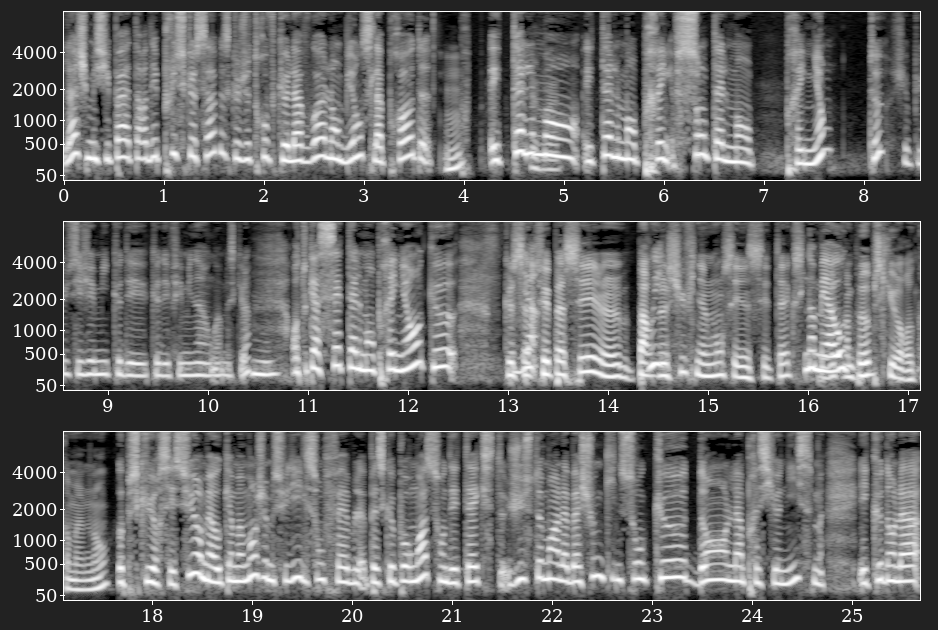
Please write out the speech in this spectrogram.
là je me suis pas attardée plus que ça parce que je trouve que la voix, l'ambiance, la prod Mhm. est tellement, est tellement pré- sont tellement prégnantes. Je sais plus si j'ai mis que des que des féminins ou un masculin. En tout cas, c'est tellement prégnant que Que ça Bien. te fait passer euh, par-dessus finalement ces, ces textes qui Non, mais à au- un peu obscurs quand même, non? Obscur, c'est sûr, mais à aucun moment je me suis dit ils sont faibles. Parce que pour moi, ce sont des textes justement à la Bachung qui ne sont que dans l'impressionnisme et que dans la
